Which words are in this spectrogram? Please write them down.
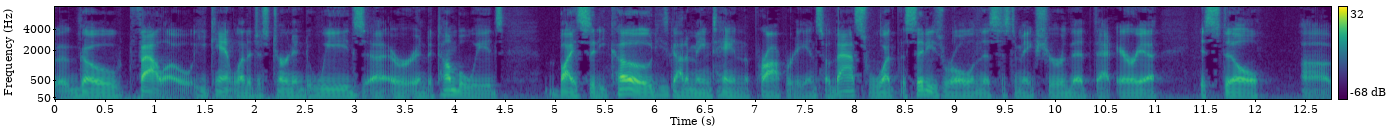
uh, go fallow. He can't let it just turn into weeds uh, or into tumbleweeds by city code, he's got to maintain the property. And so that's what the city's role in this is to make sure that that area is still uh,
